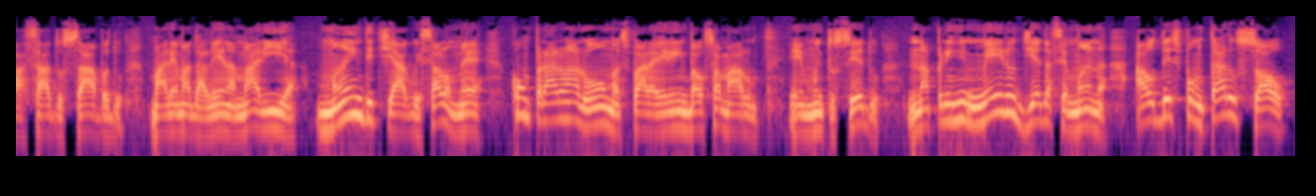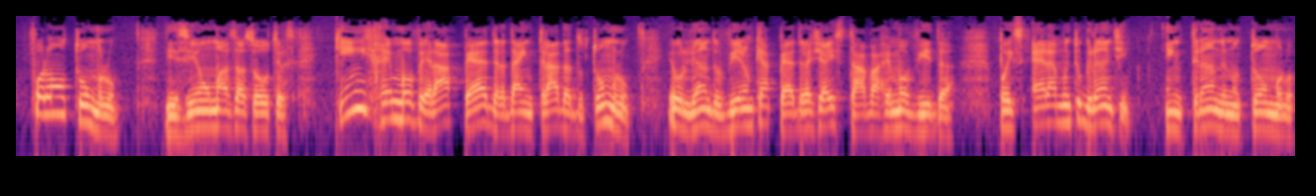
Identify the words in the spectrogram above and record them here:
Passado sábado, Maria Madalena, Maria, mãe de Tiago e Salomé, compraram aromas para irem embalsamá-lo. E muito cedo, no primeiro dia da semana, ao despontar o sol, foram ao túmulo. Diziam umas às outras: Quem removerá a pedra da entrada do túmulo? E olhando, viram que a pedra já estava removida, pois era muito grande. Entrando no túmulo,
